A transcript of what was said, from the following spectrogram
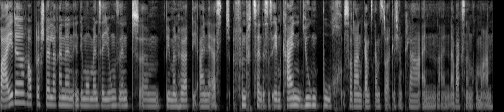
beide Hauptdarstellerinnen in dem Moment sehr jung sind. Ähm, wie man hört, die eine erst 15, ist es eben kein Jugendbuch, sondern ganz, ganz deutlich und klar ein, ein Erwachsenenroman.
